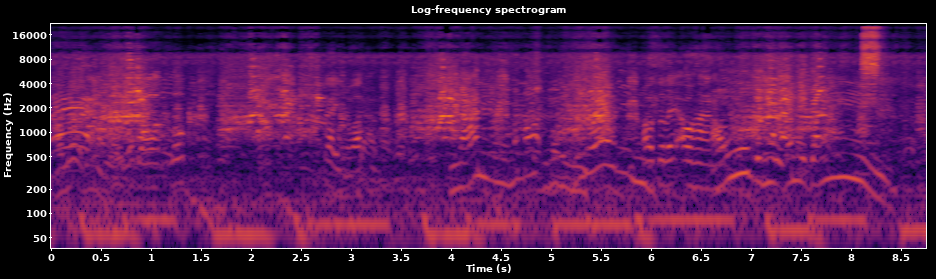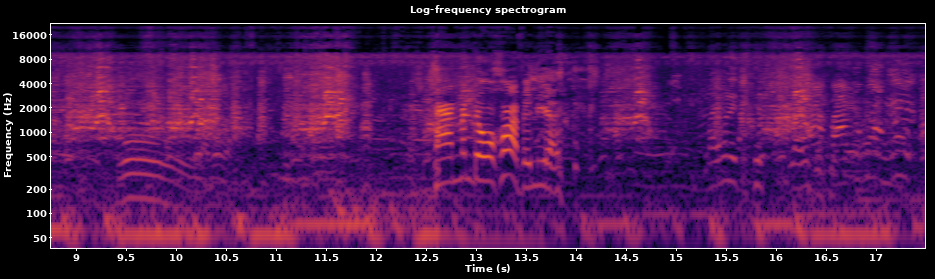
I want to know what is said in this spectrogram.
เอาเลยแล้วก็ลบไก่เหรอวะน้านี่มันนอนอยู่นี่เอาตัวไรเอาหางเอาไปอยู่มันให้กันโอ้หานมันโดข้อไปเรื่อยไรไม่ได้ติดไรปลาก็ม่วงลูกไก่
